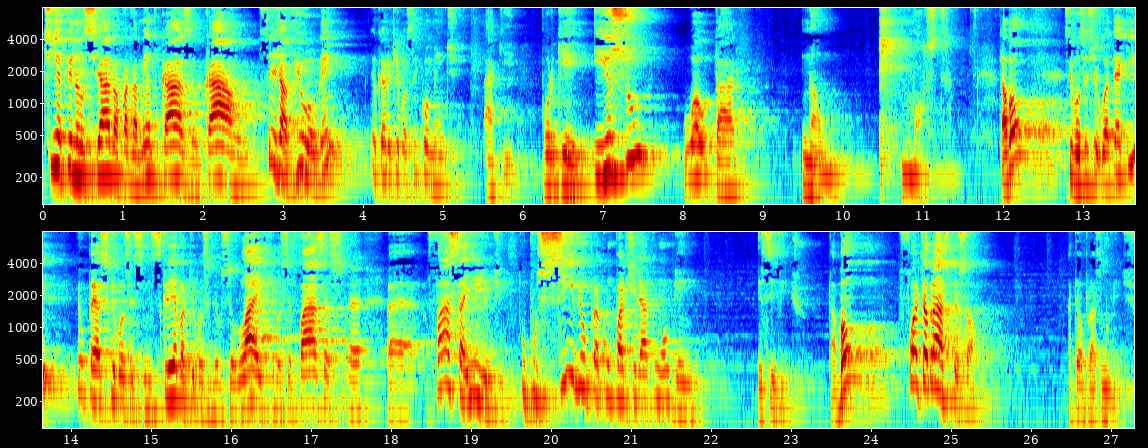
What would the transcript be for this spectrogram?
tinha financiado apartamento, casa, o carro. Você já viu alguém? Eu quero que você comente aqui, porque isso o altar não mostra. Tá bom? Se você chegou até aqui, eu peço que você se inscreva, que você dê o seu like, que você faça, é, é, faça aí, gente, o possível para compartilhar com alguém esse vídeo, tá bom? Forte abraço, pessoal. Até o próximo vídeo.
